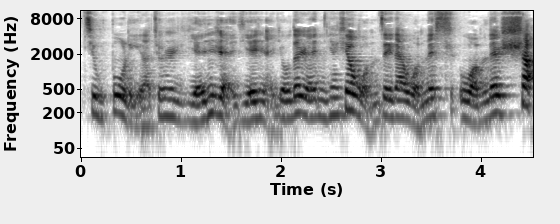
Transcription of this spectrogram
就不离了，就是隐忍隐忍。有的人，你看像我们这一代，我们的我们的上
